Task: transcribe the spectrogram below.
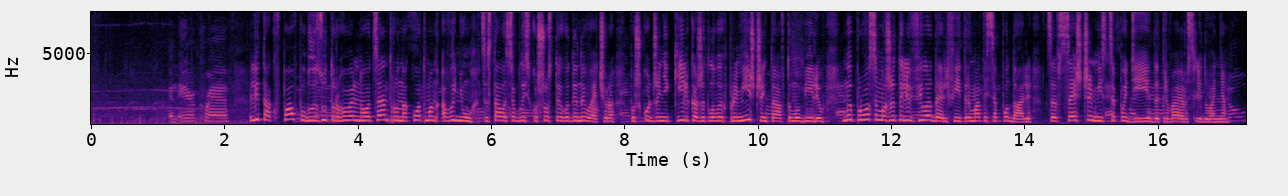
Літак впав поблизу торговельного центру на Котман Авеню. Це сталося близько шостої години вечора. Пошкоджені кілька житлових приміщень та автомобілів. Ми просимо жителів Філадельфії триматися подалі. Це все ще місце події, де триває розслідування.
